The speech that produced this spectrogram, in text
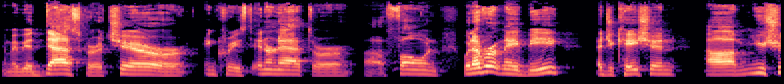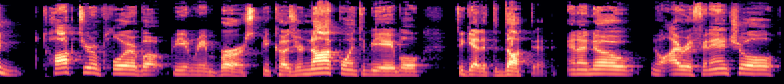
you know, maybe a desk or a chair or increased internet or a phone, whatever it may be, education, um, you should talk to your employer about being reimbursed because you're not going to be able to get it deducted. And I know, you know, IRA Financial,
